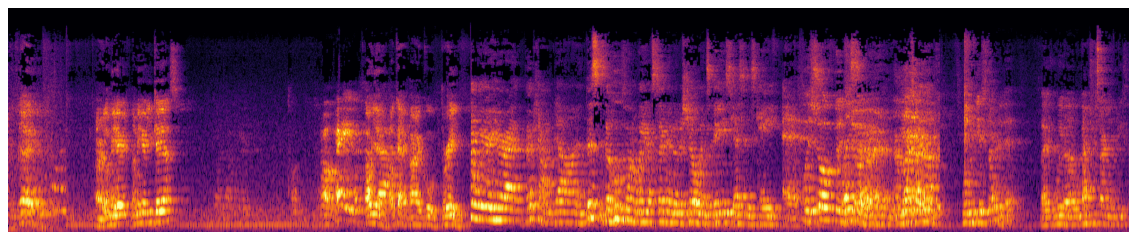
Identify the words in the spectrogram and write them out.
Hey, Jay. All right, let me hear. Let me hear you, KS. Oh, hey, what's Oh yeah. Okay. All right. Cool. Three. We're here at the countdown, and this is the Who's on the Way Up segment of the show, and today's guest is Kate. And for sure, for Listen. sure. Yeah. Where we get started at? Like, we, uh, what got you started in music?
